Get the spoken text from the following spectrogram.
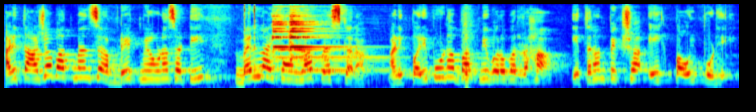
आणि ताज्या बातम्यांचे अपडेट मिळवण्यासाठी बेल आयकॉनला प्रेस करा आणि परिपूर्ण बातमीबरोबर रहा. इतरांपेक्षा एक पाऊल पुढे.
